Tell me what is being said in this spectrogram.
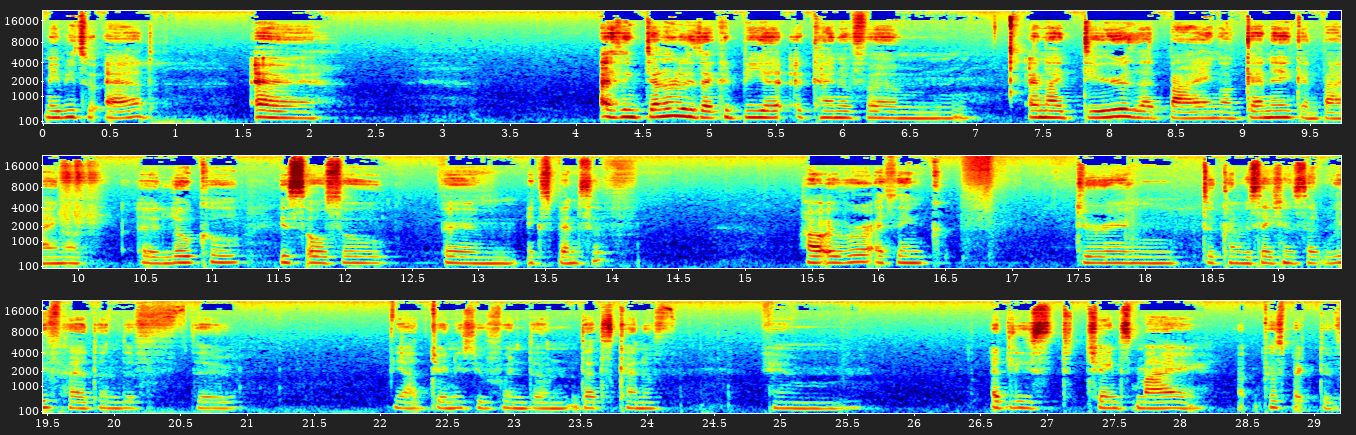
maybe to add, uh, I think generally there could be a, a kind of um, an idea that buying organic and buying a, a local is also um, expensive. However, I think during the conversations that we've had and the the yeah journeys you've went on, that's kind of um, at least changed my perspective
